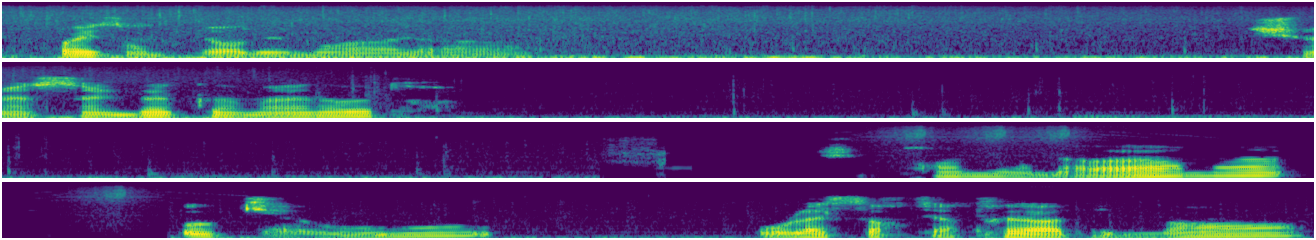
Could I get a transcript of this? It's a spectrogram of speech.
Pourquoi ils ont peur de moi là? Je suis un soldat comme un autre? Mon arme au cas où pour la sortir très rapidement.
